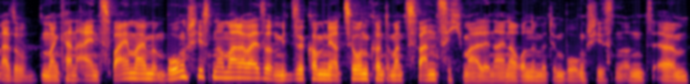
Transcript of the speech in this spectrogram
also man kann ein, zweimal mit dem Bogen schießen normalerweise und mit dieser Kombination konnte man 20 Mal in einer Runde mit dem Bogen schießen. Und ähm,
